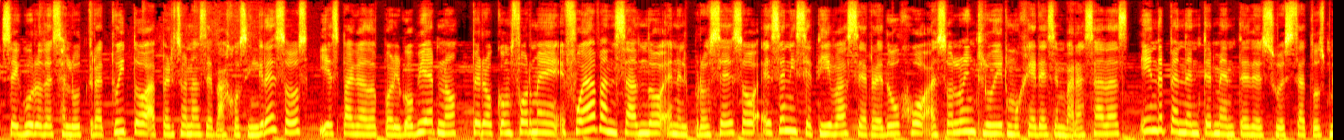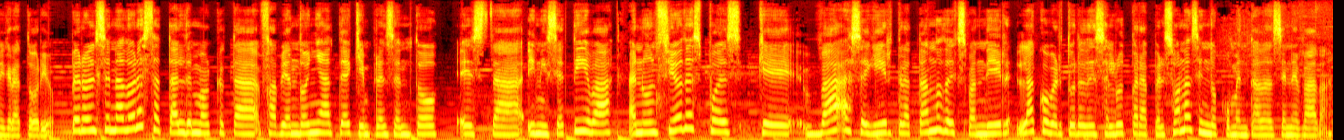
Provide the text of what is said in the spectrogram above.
seguro de salud gratuito a personas de bajos ingresos y es pagado por el gobierno, pero conforme fue avanzando en el proceso, esa iniciativa se redujo a solo incluir mujeres embarazadas independientemente de su estatus migratorio. Pero el senador estatal demócrata Fabián Doñate, quien presentó esta iniciativa, anunció después que va a seguir tratando de expandir la cobertura de salud para personas indocumentadas de Nevada.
